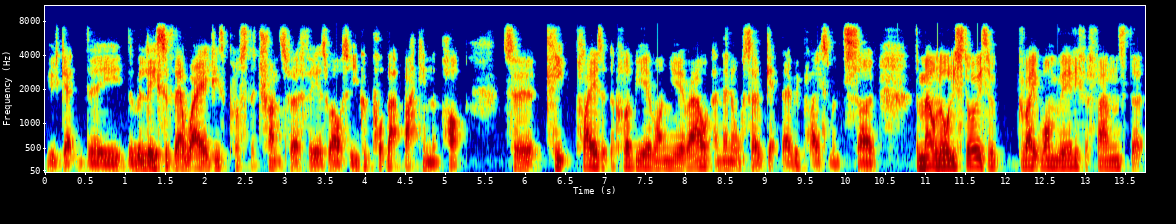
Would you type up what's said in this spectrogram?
you'd get the the release of their wages plus the transfer fee as well. So you could put that back in the pot to keep players at the club year on year out, and then also get their replacements. So the Mel Lawley story is a great one, really, for fans. That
